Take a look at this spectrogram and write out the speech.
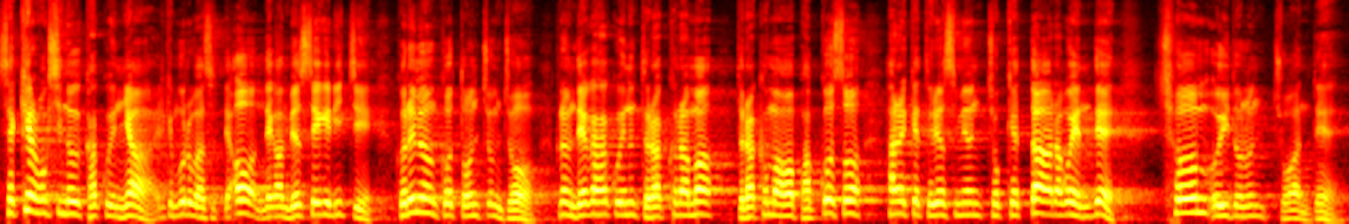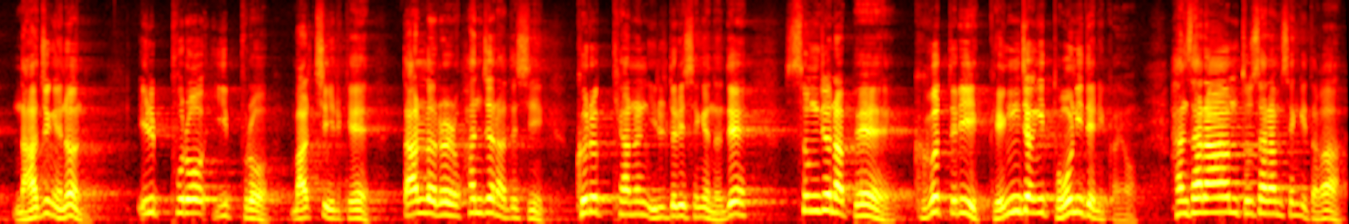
세켈 혹시 너 갖고 있냐? 이렇게 물어봤을 때, 어, 내가 몇 세겔 있지? 그러면 그 돈 좀 줘. 그럼 내가 갖고 있는 드라크마마, 드라크마와 바꿔서 하나님께 드렸으면 좋겠다라고 했는데, 처음 의도는 좋았는데, 나중에는 1%, 2% 마치 이렇게 달러를 환전하듯이 그렇게 하는 일들이 생겼는데, 성전 앞에 그것들이 굉장히 돈이 되니까요. 한 사람, 두 사람 생기다가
